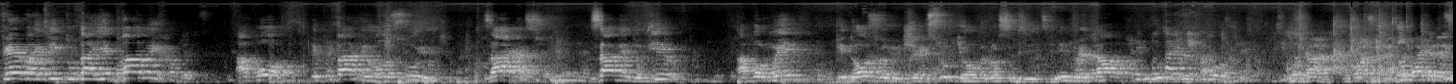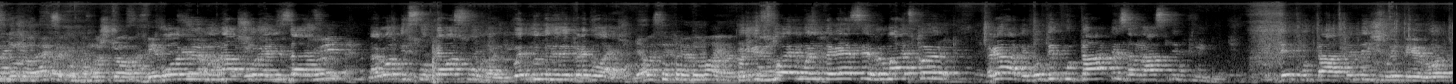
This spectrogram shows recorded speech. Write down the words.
Треба йти туди. Є два виходи. Або депутати голосують зараз за недовіру, або ми підозрою через суд його виносимо звідси. Він брехав. Депутатів вживайте нецензурну лексику, тому що Створюємо нашу організацію. Народний суд, я вас слухаю. Ви мене не перебувайте. Я вас не перебиваю. ви І відстоїмо інтереси громадської ради, бо депутати за нас не підуть. Депутати не йшли три роки,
